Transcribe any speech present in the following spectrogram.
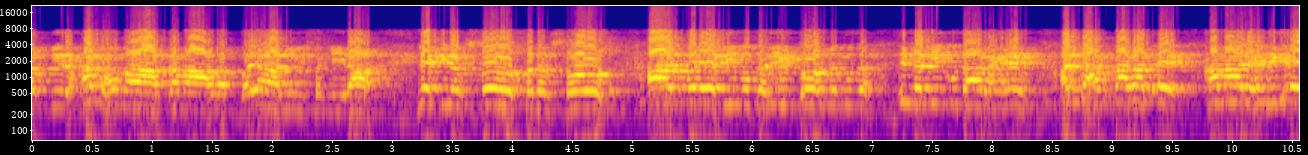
رب ارحمهما كما ربياني صغيرا لیکن افسوس صد افسوس، آج بڑے عجیب و غریب دور میں زندگی گزار رہے ہیں۔ اللہ تعالیٰ نے ہمارے لیے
